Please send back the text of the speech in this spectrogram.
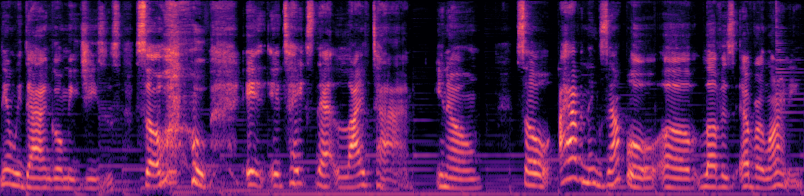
then we die and go meet Jesus. So it, it takes that lifetime, you know. So I have an example of love is ever learning.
